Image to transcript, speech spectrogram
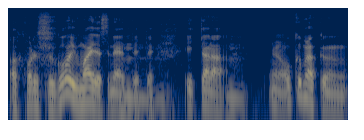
おあこれすごいうまいですねって言って。うん言ったらう、んうん奥村君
